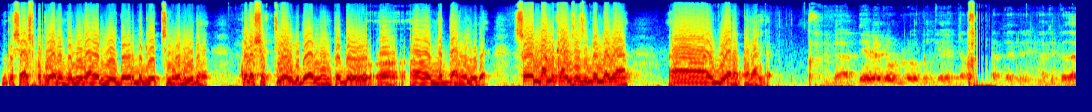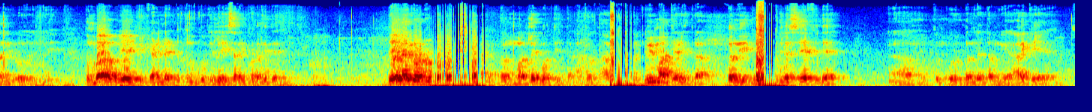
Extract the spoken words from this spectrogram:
ಮತ್ತು ಶಾಶ್ವತವಾದಂಥ ನೀರಾವರಿ ಯೋಜನೆಗಳ ಬಗ್ಗೆ ಹೆಚ್ಚಿನ ಒಲವಿದೆ. ಕೊಡೋ ಶಕ್ತಿ ಅವ್ರಿಗಿದೆ ಅನ್ನೋವಂಥದ್ದು ಮತದಾರಗಳಿದೆ ಸೊ ನನ್ನ ಕಾನ್ಸಿಯಸ್ ಬಂದಾಗ ವಿ ಆರ್ ಅಪ್ಪರ್ ಹ್ಯಾಂಡ್ ಈಗ ದೇವೇಗೌಡರ ಬಗ್ಗೆ ಮಾತಾಡ್ತಾ ಇದ್ರಿ, ಮಾಜಿ ಪ್ರಧಾನಿಗಳು ತುಂಬ V I P candidate Tumakuru ಜಿಲ್ಲೆ ಈ ಸಾರಿ ಪಡೆದಿದೆ ದೇವೇಗೌಡರು ಬರೋ ವಿಷಯ ತಮ್ಗೆ ಮೊದಲೇ ಗೊತ್ತಿತ್ತ. ಅಥವಾ ತಾವು ಕಿವಿ ಮಾತು ಹೇಳಿದ್ರ, ಬನ್ನಿ ಸೇಫ್ ಇದೆ. ತುಮಕೂರಿಗೆ ಬಂದರೆ ತಮಗೆ ಆಯ್ಕೆ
